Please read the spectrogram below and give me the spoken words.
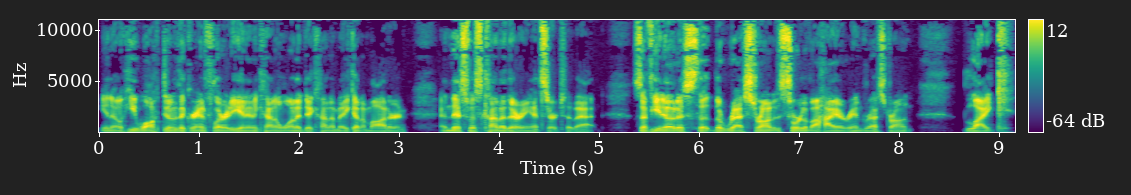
you know, he walked into the Grand Floridian and kind of wanted to kind of make it a modern, and this was kind of their answer to that. So if you notice that the restaurant is sort of a higher end restaurant, like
